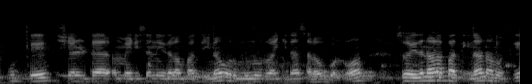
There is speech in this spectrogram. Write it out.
ஃபுட்டு ஷெல்டர் மெடிசன் இதெல்லாம் பார்த்தீங்கன்னா ஒரு முந்நூறுரூவாய்க்கு தான் செலவு பண்ணுவோம் ஸோ இதனால் பார்த்தீங்கன்னா நமக்கு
